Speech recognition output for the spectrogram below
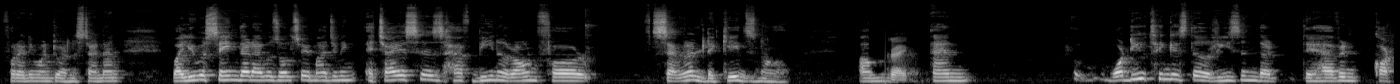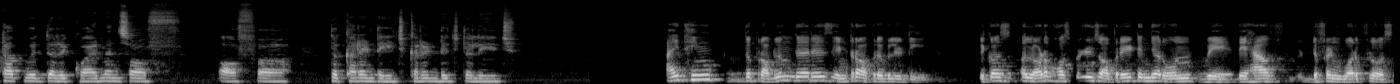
for anyone to understand. And while you were saying that, I was also imagining HISs have been around for several decades now. Um, right and what do you think is the reason that they haven't caught up with the requirements of of uh, the current age, current digital age? I think the problem there is interoperability because a lot of hospitals operate in their own way. They have different workflows,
